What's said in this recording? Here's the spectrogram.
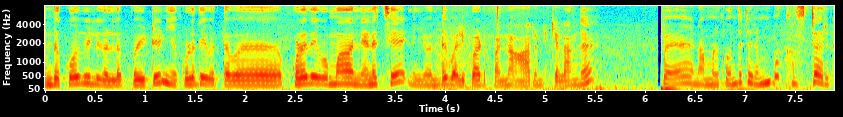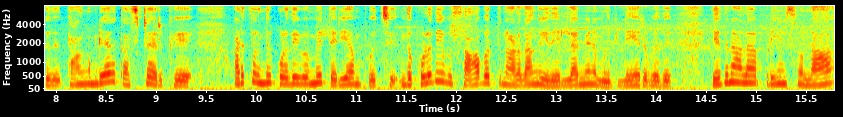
இந்த கோவில்களில் போயிட்டு நீங்கள் குலதெய்வத்தை குலதெய்வமாக நினச்சே நீங்கள் வந்து வழிபாடு பண்ண ஆரம்பிக்கலாங்க. இப்போ நம்மளுக்கு வந்துட்டு ரொம்ப கஷ்டம் இருக்குது. தாங்க முடியாத கஷ்டம் இருக்குது அடுத்து வந்து குலதெய்வமே தெரியாமல் போச்சு. இந்த குலதெய்வ சாபத்தினால தாங்க இது எல்லாமே நம்மளுக்கு நேருவது. எதனால் அப்படின்னு சொன்னால்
